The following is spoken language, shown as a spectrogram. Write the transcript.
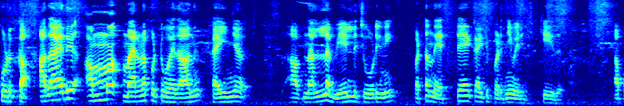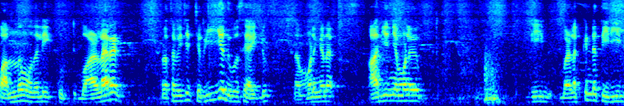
കൊടുക്കാം. അതായത് അമ്മ മരണപ്പെട്ടു പോയതാണ് കഴിഞ്ഞ നല്ല വേലിന്റെ ചൂടിന് പെട്ടെന്ന് എറ്റേക്കായിട്ട് പെടിഞ്ഞു മരിക്കുകയത് അപ്പോൾ അന്ന് മുതൽ ഈ കുട്ടി വളരെ പ്രസവിച്ച ചെറിയ ദിവസമായിട്ടും നമ്മളിങ്ങനെ ആദ്യം നമ്മൾ ഈ വിളക്കിന്റെ തിരിയിൽ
